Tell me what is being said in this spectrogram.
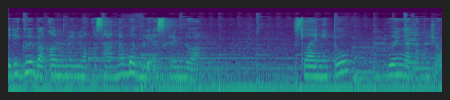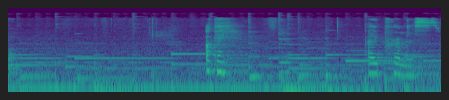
Jadi gue bakal nemenin lo ke sana buat beli es krim doang. Selain itu, gue nggak tanggung jawab. Oke. Okay. I promise.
